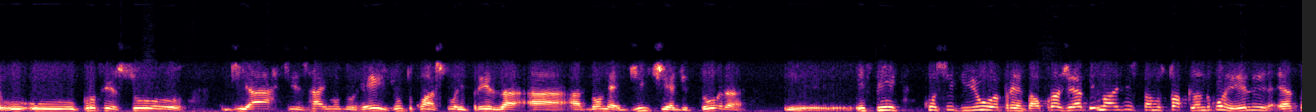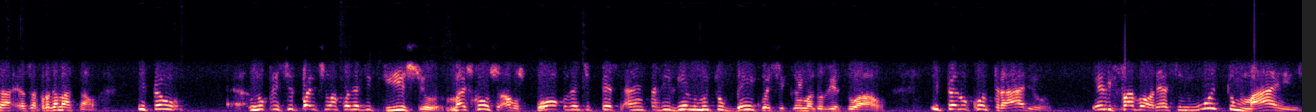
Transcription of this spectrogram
o, o, professor de artes Raimundo Reis, junto com a sua empresa, a, a Dona Edith, editora, e, enfim, conseguiu apresentar o projeto e nós estamos tocando com ele essa, essa programação. Então, no princípio parecia uma coisa difícil, mas com, aos poucos a gente está vivendo muito bem com esse clima do virtual. E pelo contrário, ele favorece muito mais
